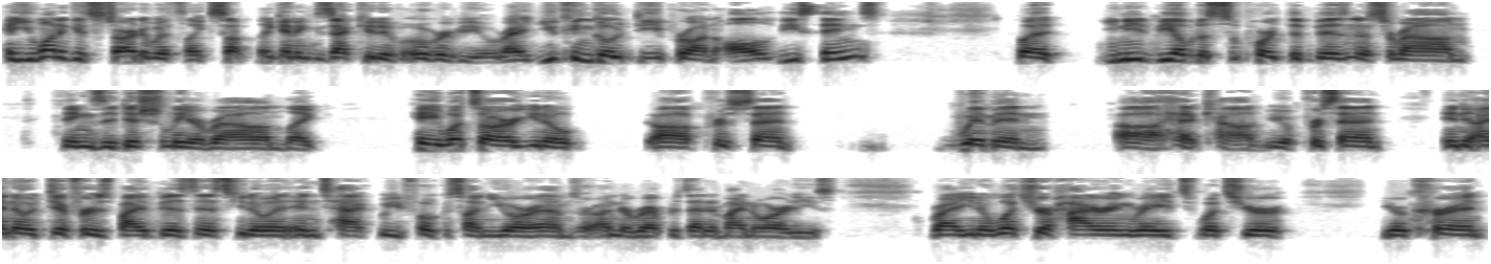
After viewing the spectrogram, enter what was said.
hey, you want to get started with like some like an executive overview, right? You can go deeper on all of these things, but you need to be able to support the business around things additionally around like, hey, what's our, you know, uh, percent women uh, headcount, you know, percent, and I know it differs by business, you know, in, in tech, we focus on URMs or underrepresented minorities, right? You know, what's your hiring rates? What's your, your current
